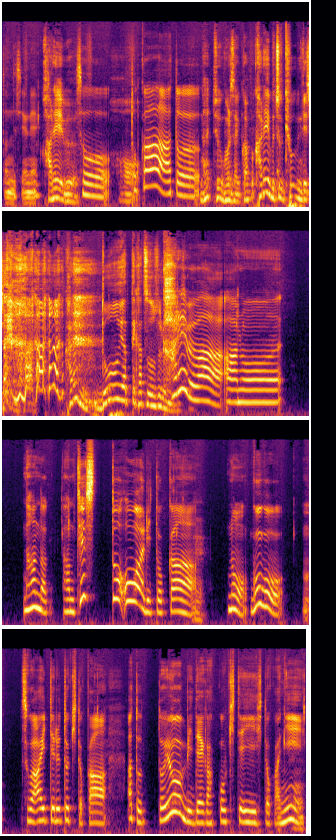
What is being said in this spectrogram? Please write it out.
たんですよね。カレー部？そはあ。うとかあとなちょっとごめんなさい。カレー部ちょっと興味出ちゃったカレー部どうやって活動するんですか？カレー部はあのーなんだあのテスト終わりとかえ。の午後すごい空いてる時とかあと土曜日で学校来ていい日とかに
